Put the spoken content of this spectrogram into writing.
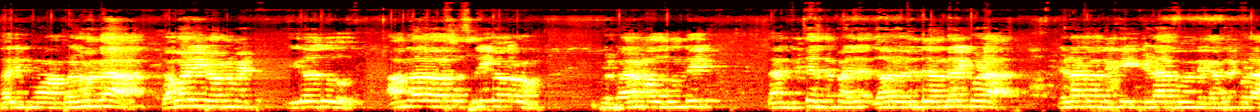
మరి ప్రథమంగా కబడ్డీ టోర్నమెంట్ ఈరోజు వర్సెస్ శ్రీకాకుళం ఇప్పుడు ప్రారంభమవుతుంది. దానికి ఇచ్చేసిన గౌరవ అతిథులందరికీ కూడా క్రీడాకారులకి క్రీడాభిమానులకి అందరికి కూడా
